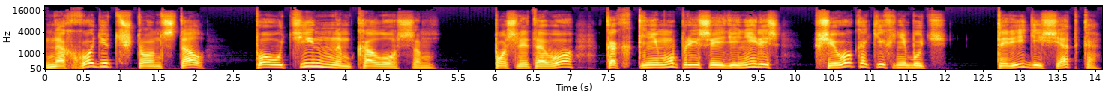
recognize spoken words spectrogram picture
находит, что он стал паутинным колоссом после того, как к нему присоединились всего каких-нибудь три десятка.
